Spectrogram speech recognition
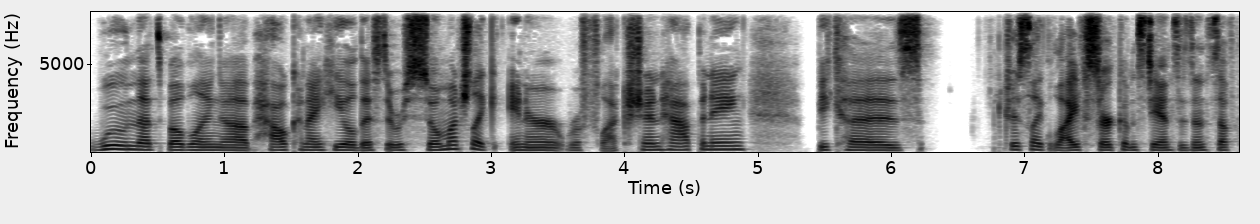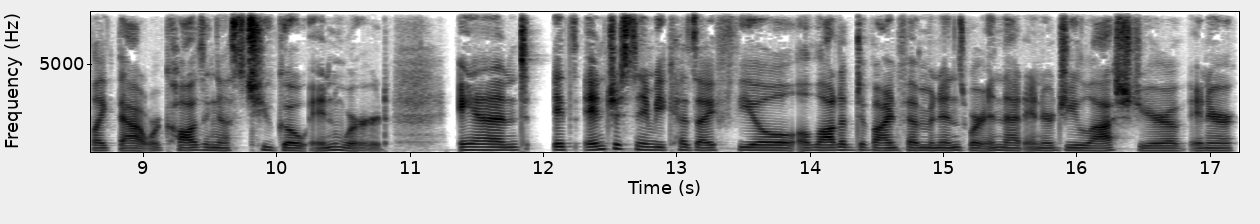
wound that's bubbling up? How can I heal this? There was so much like inner reflection happening because just like life circumstances and stuff like that were causing us to go inward. And it's interesting because I feel a lot of divine feminines were in that energy last year of inner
